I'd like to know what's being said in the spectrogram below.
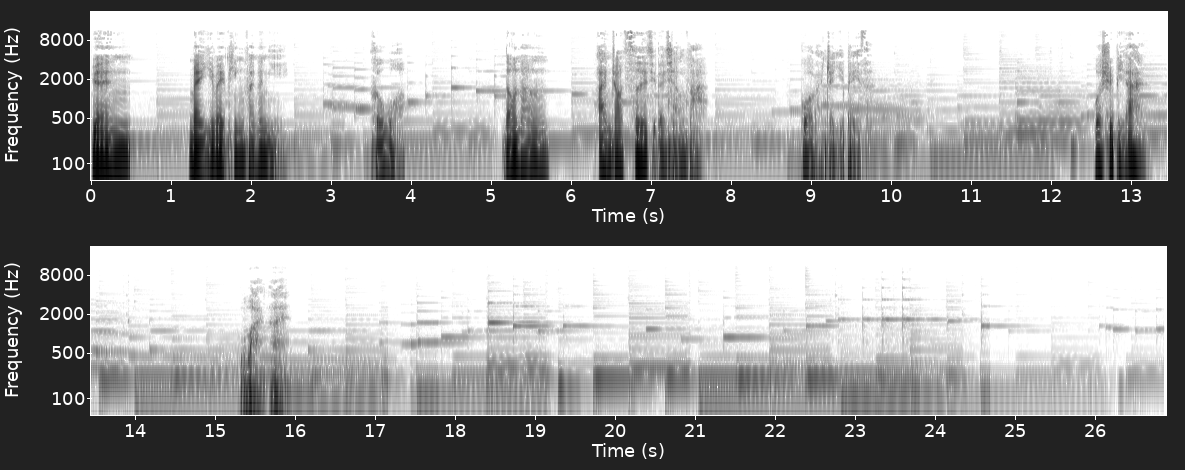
愿每一位平凡的你和我，都能按照自己的想法过完这一辈子。我是彼岸。晚安。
